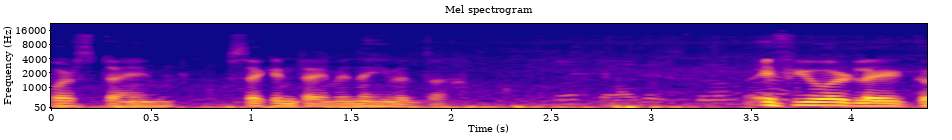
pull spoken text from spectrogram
फ़र्स्ट टाइम सेकेंड टाइम में नहीं मिलता। If you are like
